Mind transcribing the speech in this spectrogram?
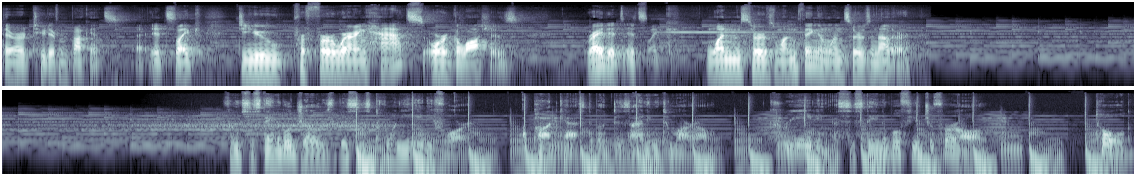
there are two different buckets. It's like, do you prefer wearing hats or galoshes? Right? It, it's like one serves one thing and one serves another. From Sustainable Joes, this is 2084, a podcast about designing tomorrow, creating a sustainable future for all, told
